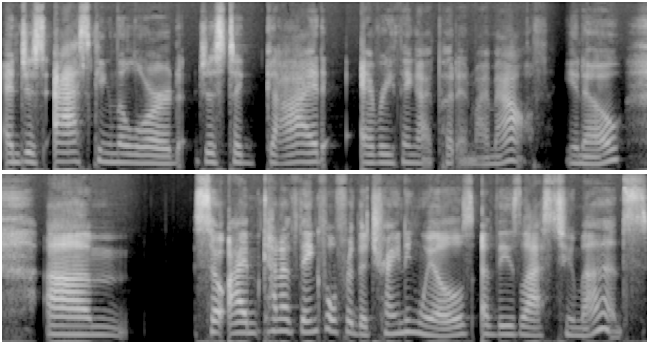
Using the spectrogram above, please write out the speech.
and just asking the Lord just to guide everything I put in my mouth, you know? Um, so I'm kind of thankful for the training wheels of these last two months,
